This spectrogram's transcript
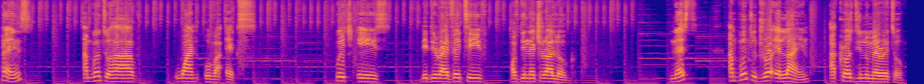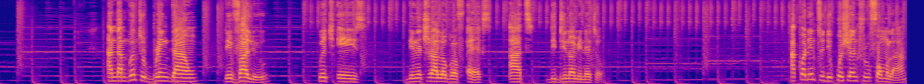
Hence, I'm going to have 1 over x, which is the derivative of the natural log. Next, I'm going to draw a line across the numerator. And I'm going to bring down the value which is the natural log of x at the denominator. According to the quotient rule formula,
